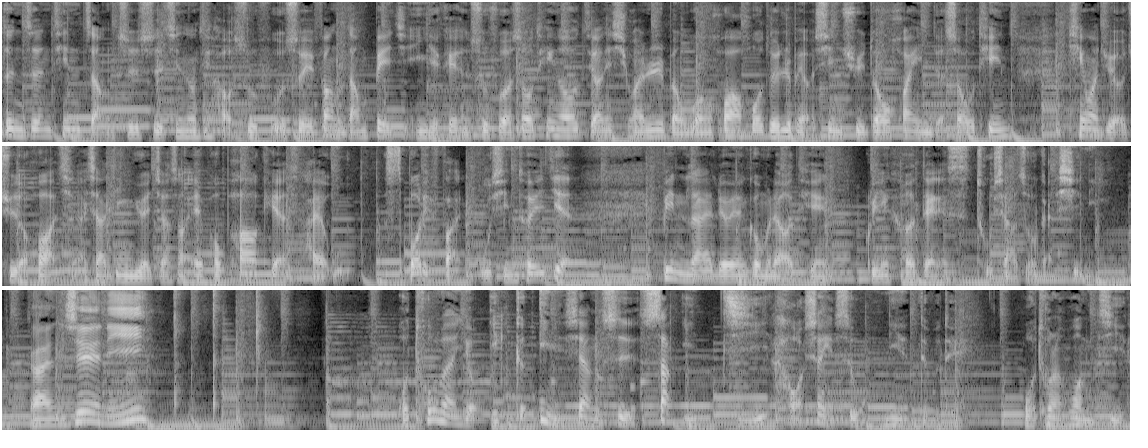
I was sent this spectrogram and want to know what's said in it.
认真听长知识，轻松听好舒服，所以放着当背景音也可以很舒服的收听哦。只要你喜欢日本文化或对日本有兴趣，都欢迎你的收听。听完觉得有趣的话，请按下订阅，加上 Apple Podcast 还有 Spotify 五星推荐，并来留言跟我们聊天。Green 和 Dennis 土下座，感谢你，感谢你。我突然有一个印象是上一集好像也是我念，对不对？我突然忘记了，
